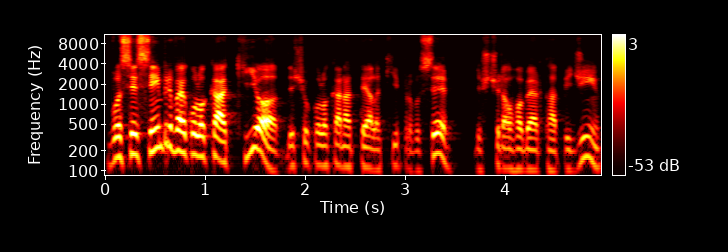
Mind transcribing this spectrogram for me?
Você sempre vai colocar aqui, ó, deixa eu colocar na tela aqui para você. Deixa eu tirar o Roberto rapidinho.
